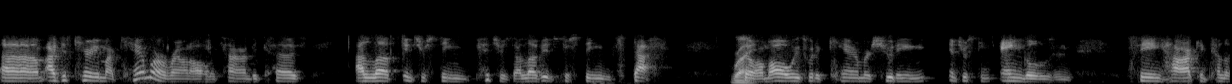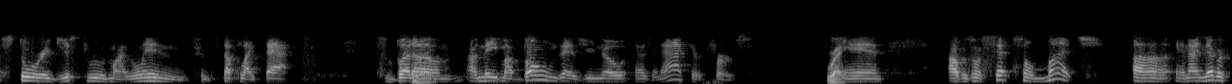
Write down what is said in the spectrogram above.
Um, I just carry my camera around all the time because I love interesting pictures. I love interesting stuff. Right. So I'm always with a camera shooting interesting angles and seeing how I can tell a story just through my lens and stuff like that. But Right. um, I made my bones, as you know, as an actor first. right. And I was on set so much uh, and I never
